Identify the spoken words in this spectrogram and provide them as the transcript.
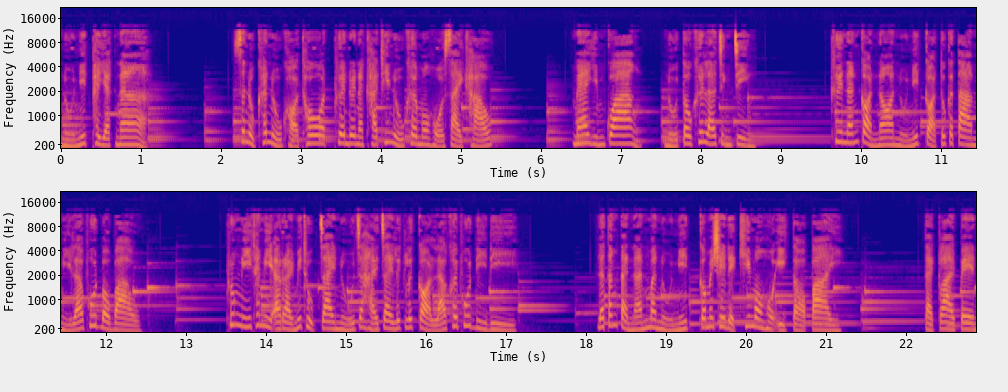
หนูนิดพยักหน้า สนุกค่ะหนูขอโทษเพื่อนด้วยนะคะที่หนูเคยโมโหใส่เขา แม่ยิ้มกว้าง หนูโตขึ้นแล้วจริง ๆ คืนนั้นก่อนนอนหนูนิดกอดตุ๊กตาหมีแล้วพูดเบาๆ พรุ่งนี้ถ้ามีอะไรไม่ถูกใจหนูจะหายใจลึกๆก่อนแล้วค่อยพูดดีๆ และตั้งแต่นั้นมาหนูนิดก็ไม่ใช่เด็กขี้โมโหอีกต่อไป แต่กลายเป็น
